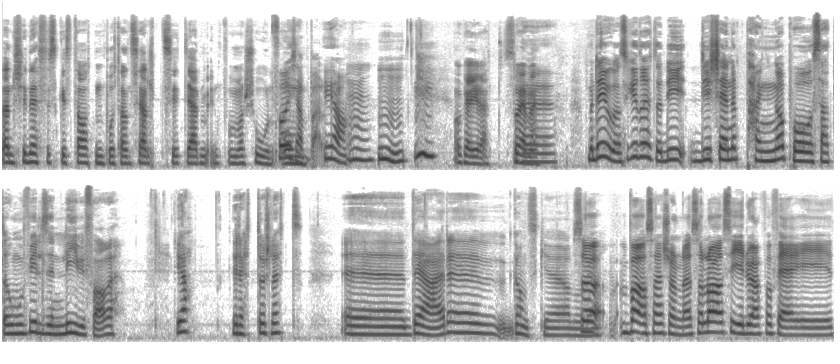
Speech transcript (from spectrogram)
den kinesiske staten potensielt sitte igjen med informasjon For om eksempel. Ja. Mm. OK, greit. Så er jeg med. Men det er jo ganske drøyt. De, de tjener penger på å sette homofile sin liv i fare. Ja, rett og slett. Eh, det er ganske ganske Så bare så jeg skjønner, så la oss si du er på ferie i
